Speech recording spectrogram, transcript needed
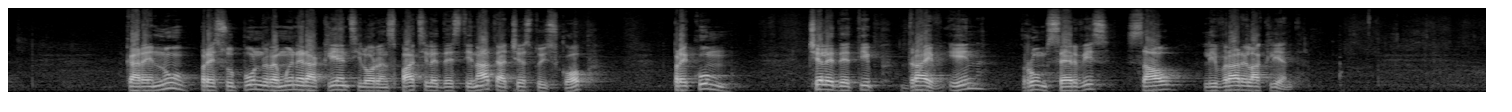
care nu presupun rămânerea clienților în spațiile destinate acestui scop, precum cele de tip drive-in, room service sau livrare la client.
